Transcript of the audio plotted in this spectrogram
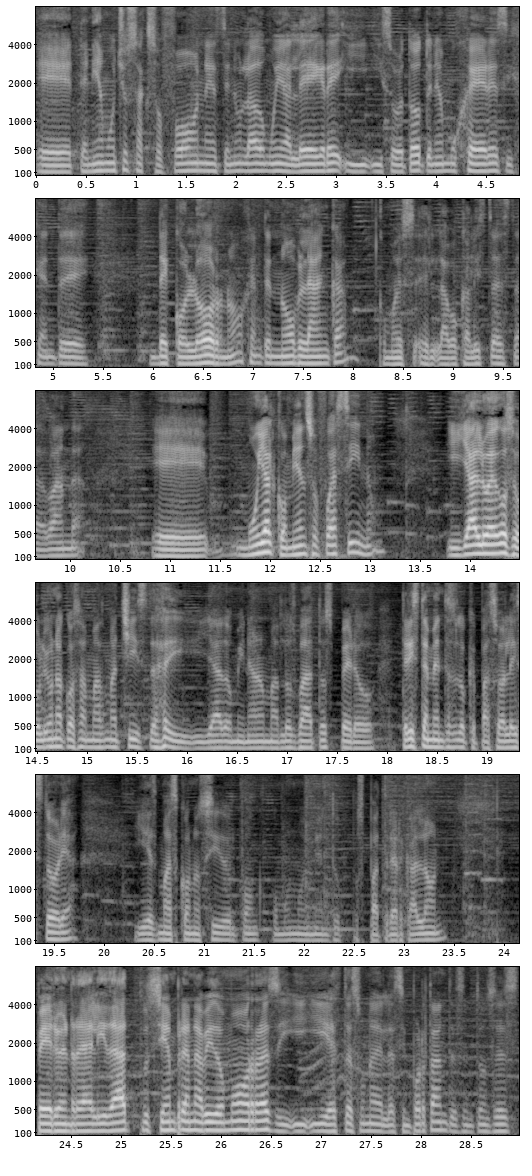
eh, tenía muchos saxofones, tenía un lado muy alegre y, sobre todo tenía mujeres y gente de, color, ¿no? Gente no blanca, como es eh, la vocalista de esta banda. Eh, muy al comienzo fue así, ¿no? Y ya luego se volvió una cosa más machista y, ya dominaron más los vatos, pero tristemente es lo que pasó a la historia y es más conocido el punk como un movimiento pues, patriarcalón. Pero en realidad pues siempre han habido morras y, y esta es una de las importantes, entonces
